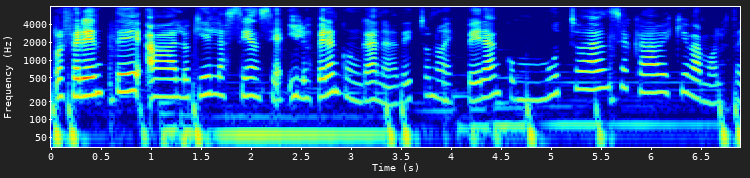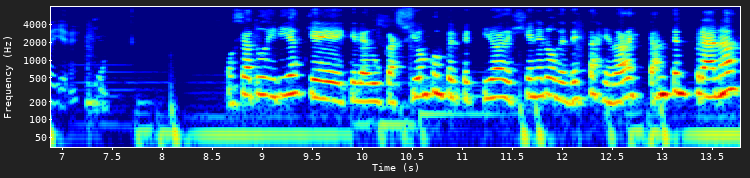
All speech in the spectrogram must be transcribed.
referente a lo que es la ciencia y lo esperan con ganas. De hecho, nos esperan con muchas ansias cada vez que vamos a los talleres. O sea, tú dirías que, que, la educación con perspectiva de género desde estas edades tan tempranas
